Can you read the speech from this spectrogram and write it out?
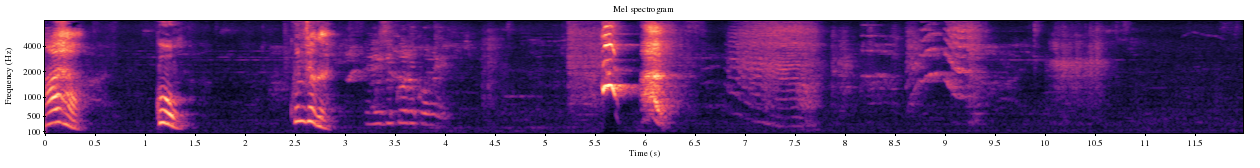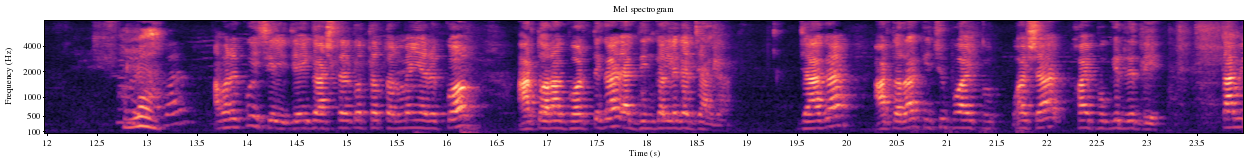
হ্যাঁ, হ্যাঁ হ্যাঁ। কো। কোন জায়গায়? আমার কইছে যে এই গাছটার কথা তোর মেয়ের কম আর তোরা ঘর থেকে একদিনকার লেগে জাগা। জায়গা আর তোরা কিছু পয়সা ক্ষয় ফকিরে দে। তা আমি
